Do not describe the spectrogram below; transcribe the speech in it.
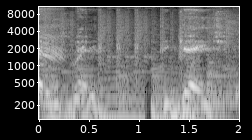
fighters ready. Engage.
